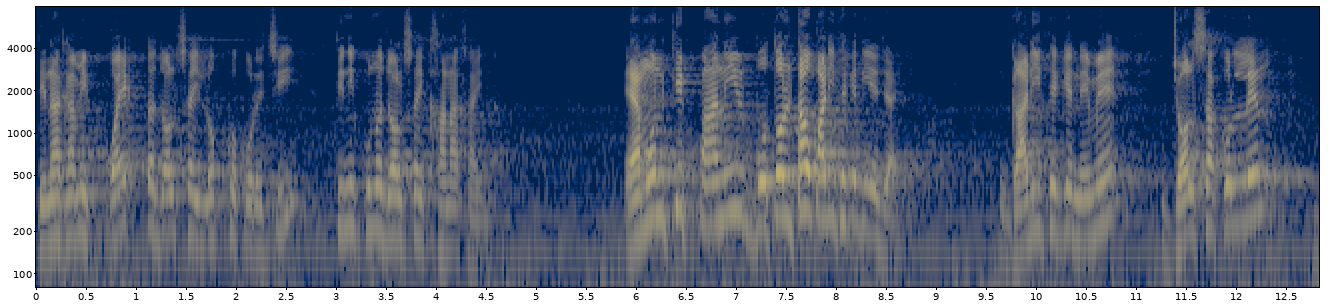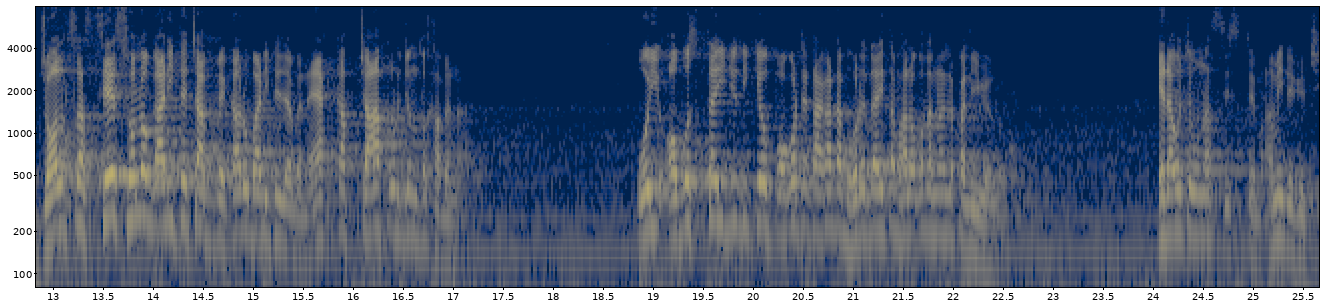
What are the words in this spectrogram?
তিনাকে আমি কয়েকটা জলসাই লক্ষ্য করেছি, তিনি কোনো জলসাই খানা খায় না। এমনকি পানির বোতলটাও বাড়ি থেকে নিয়ে যায়। গাড়ি থেকে নেমে জলসা করলেন। জলসা শেষ হলো, গাড়িতে চাপবে, কারও বাড়িতে যাবে না। এক কাপ চা পর্যন্ত খাবে না। ওই অবস্থায় যদি কেউ পকেটে টাকাটা ভরে দেয়, তা ভালো কথা, নাহলে পালিয়ে গেল। এটা হচ্ছে ওনার সিস্টেম আমি দেখেছি।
